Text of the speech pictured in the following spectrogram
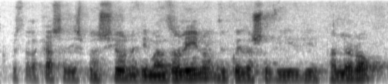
Ecco, questa è la cassa di espansione di Manzolino, di cui adesso vi, vi parlerò.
